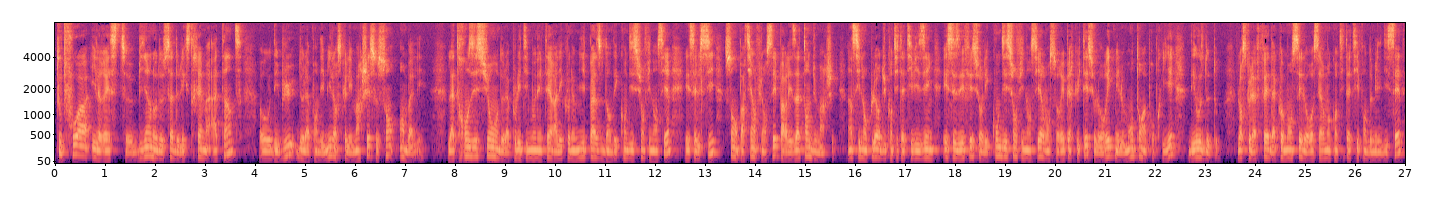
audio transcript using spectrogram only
Toutefois, il reste bien au-deçà de l'extrême atteinte au début de la pandémie lorsque les marchés se sont emballés la transition de la politique monétaire à l'économie passe dans des conditions financières et celles-ci sont en partie influencées par les attentes du marché. Ainsi, l'ampleur du quantitative easing et ses effets sur les conditions financières vont se répercuter sur le rythme et le montant approprié des hausses de taux. Lorsque la Fed a commencé le resserrement quantitatif en 2017,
